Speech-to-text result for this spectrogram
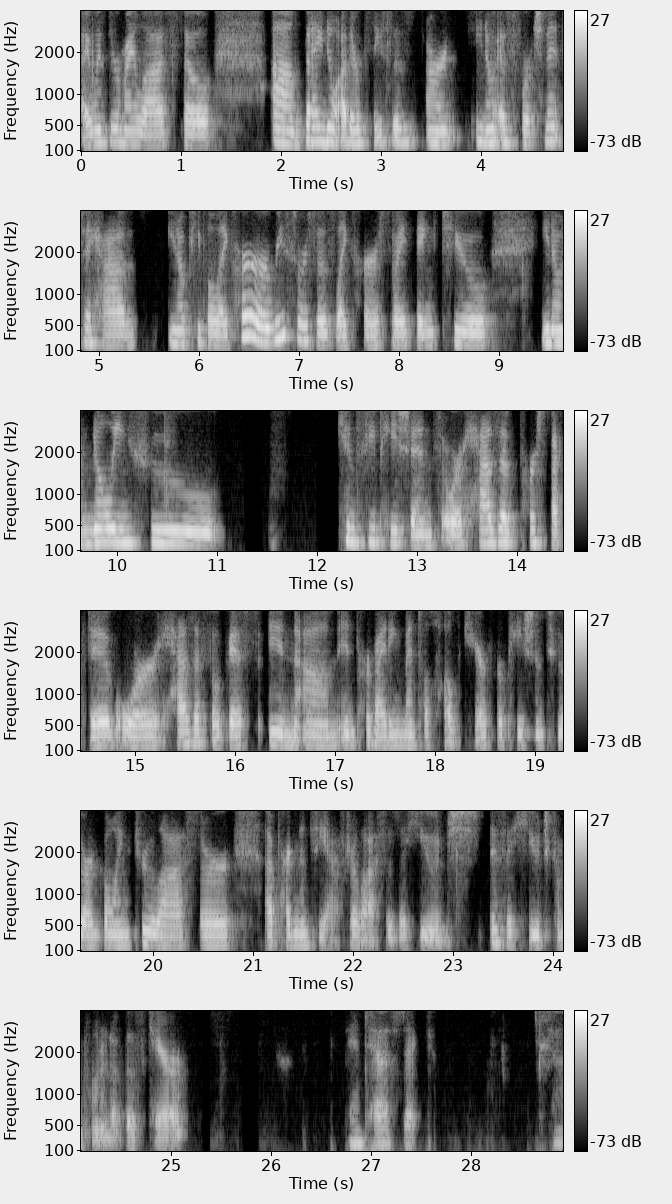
I went through my loss. So, um, but I know other places aren't you know as fortunate to have you know people like her or resources like her. So I think too, you know, knowing who can see patients or has a perspective or has a focus in um, in providing mental health care for patients who are going through loss or a pregnancy after loss is a huge is a huge component of this care. Fantastic. Yeah.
